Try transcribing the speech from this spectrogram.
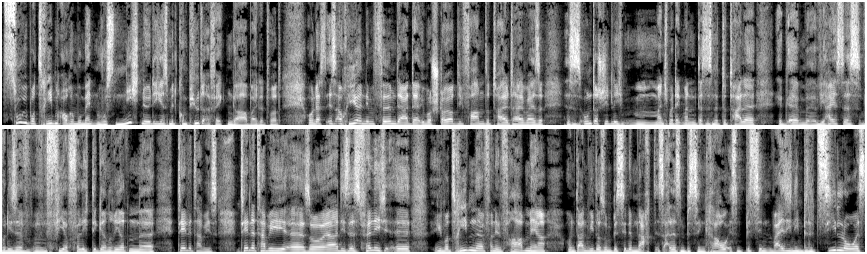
zu übertrieben auch in Momenten, wo es nicht nötig ist, mit Computereffekten gearbeitet wird. Und das ist auch hier in dem Film, der, der übersteuert die Farben total teilweise. Es ist unterschiedlich. Manchmal denkt man, das ist eine totale, äh, ähm, wie heißt das, wo diese vier völlig degenerierten äh, Teletubbies. Teletubby, äh, so, ja, dieses völlig äh, übertriebene von den Farben her und dann wieder so ein bisschen im Nacht ist alles ein bisschen grau, ist ein bisschen, weiß ich nicht, ein bisschen ziellos.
